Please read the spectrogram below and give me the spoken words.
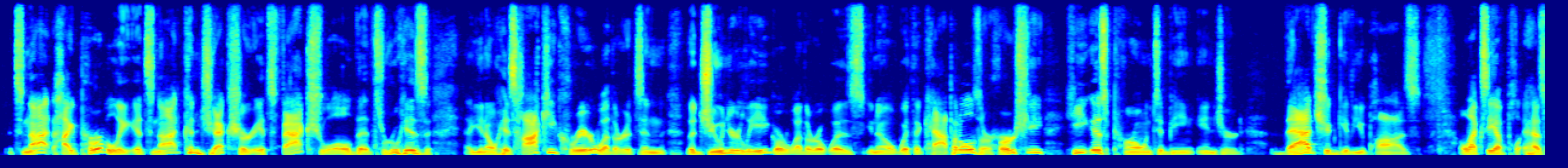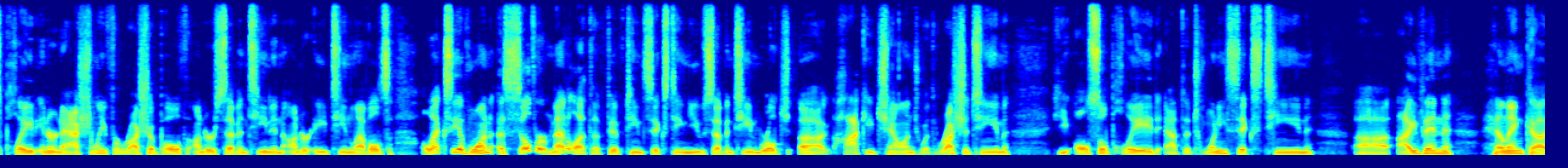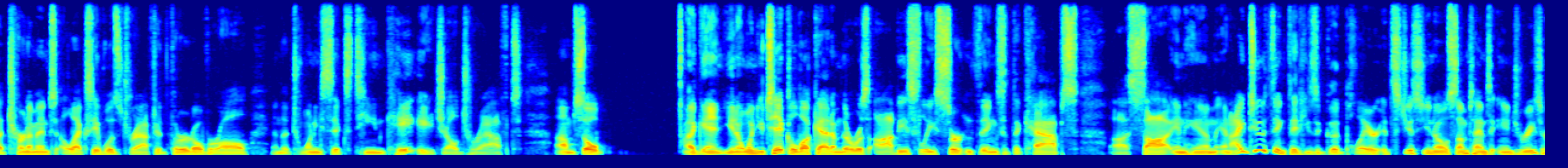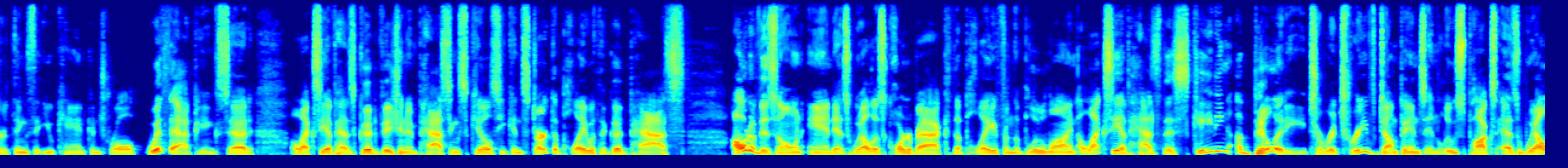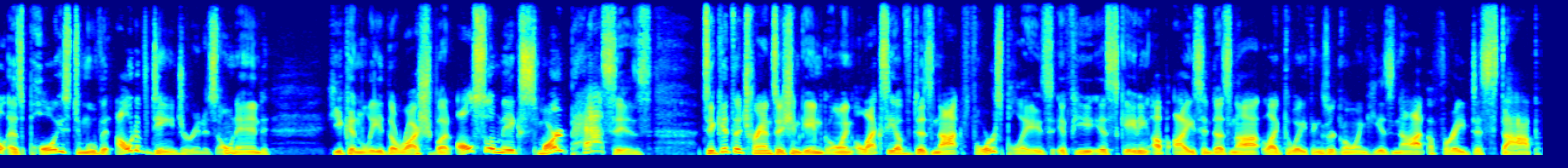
It's not hyperbole. It's not conjecture. It's factual that through his, you know, his hockey career, whether it's in the junior league or whether it was, you know, with the Capitals or Hershey, he is prone to being injured. That should give you pause. Alexeyev has played internationally for Russia, both under 17 and under 18 levels. Alexeyev won a silver medal at the 15 16 U17 World uh, Hockey Challenge with Russia team. He also played at the 2016 uh, Ivan Hlinka tournament. Alexeyev was drafted third overall in the 2016 KHL draft. Um, so again, you know, when you take a look at him, there was obviously certain things that the Caps uh, saw in him, and I do think that he's a good player. It's just, you know, sometimes injuries are things that you can't control. With that being said, Alexeyev has good vision and passing skills. He can start the play with a good pass out of his own and as well as quarterback the play from the blue line. Alexeyev has the skating ability to retrieve dump ins and loose pucks as well as poised to move it out of danger in his own end. He can lead the rush, but also make smart passes to get the transition game going. Alexeyev does not force plays. If he is skating up ice and does not like the way things are going, he is not afraid to stop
